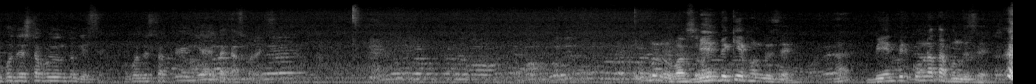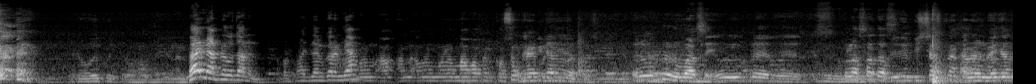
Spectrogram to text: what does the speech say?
উপদেষ্টা পর্যন্ত গেছে। উপদেষ্টা থেকে গিয়ে এটা কাজ করাইছে। বিএনপি কে ফোন দিছে? হ্যাঁ বিএনপির কোন নেতা ফোন দিছে? এটা ওই কইতে পারব না। ভাই আমি আপনি তো জানেন ফাজলামি করেন মিয়া আমার মনে মা বাপের কসম খাই বলি এটা বলছি। এর উপরে রুম আছে ওই উপরে খোলা সাত আছে। যদি বিশ্বাস না করেন ভাই জান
